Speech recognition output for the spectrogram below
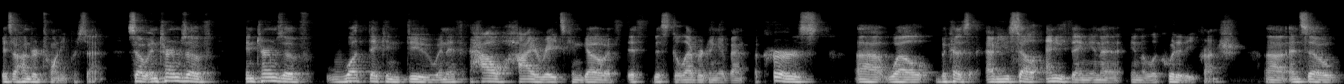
it's 120 percent. So in terms of in terms of what they can do and if how high rates can go if, if this deleveraging event occurs, uh, well, because if you sell anything in a in a liquidity crunch, uh, and so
